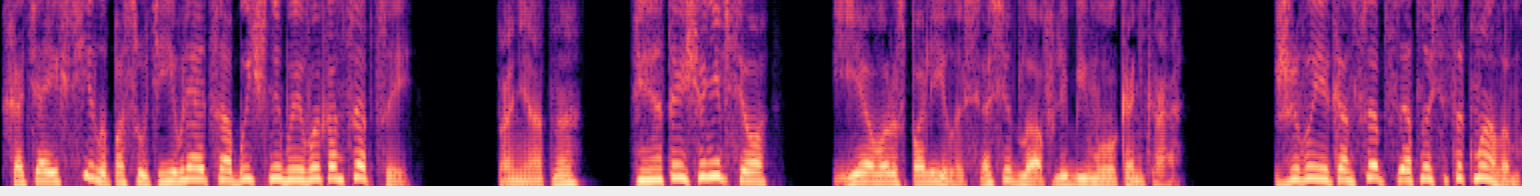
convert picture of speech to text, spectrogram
хотя их сила, по сути, является обычной боевой концепцией. «Понятно». И это еще не все. Ева распалилась, оседлав любимого конька. Живые концепции относятся к малым,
